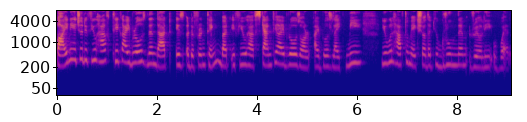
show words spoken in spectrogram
by nature if you have thick eyebrows then that is a different thing. But if you have scanty eyebrows or eyebrows like me you will have to make sure that you groom them really well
